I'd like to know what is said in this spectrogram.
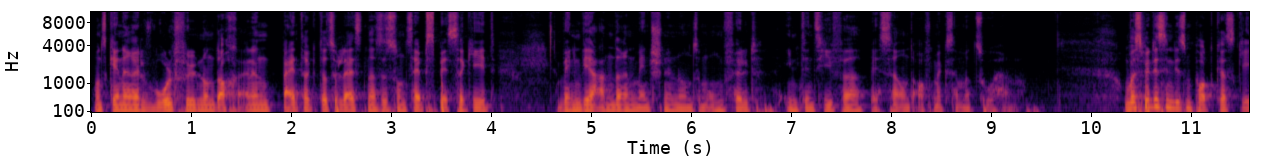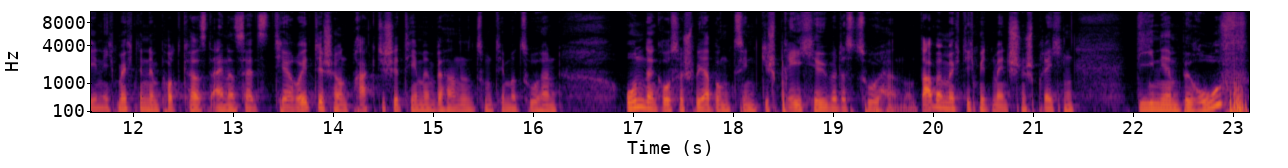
uns generell wohlfühlen und auch einen Beitrag dazu leisten, dass es uns selbst besser geht, wenn wir anderen Menschen in unserem Umfeld intensiver, besser und aufmerksamer zuhören. Um was wird es in diesem Podcast gehen? Ich möchte in dem Podcast einerseits theoretische und praktische Themen behandeln zum Thema Zuhören und ein großer Schwerpunkt sind Gespräche über das Zuhören. Und dabei möchte ich mit Menschen sprechen, die in ihrem Beruf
